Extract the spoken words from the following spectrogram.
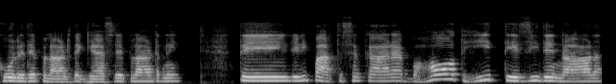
ਕੋਲੇ ਦੇ ਪਲਾਂਟ ਤੇ ਗੈਸ ਦੇ ਪਲਾਂਟ ਨੇ। ਤੇ ਜਿਹੜੀ ਭਾਰਤ ਸਰਕਾਰ ਹੈ ਬਹੁਤ ਹੀ ਤੇਜ਼ੀ ਦੇ ਨਾਲ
